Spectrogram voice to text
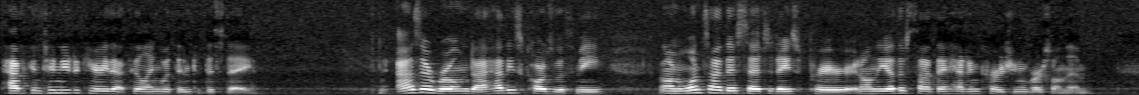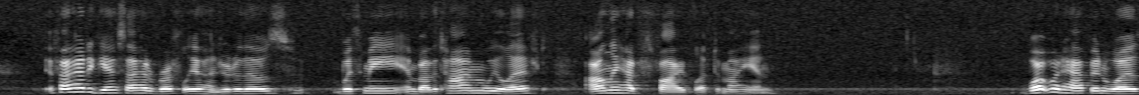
have continued to carry that feeling with them to this day. As I roamed, I had these cards with me. On one side they said today's prayer, and on the other side they had encouraging verse on them. If I had to guess, I had roughly a hundred of those with me, and by the time we left, I only had five left in my hand. What would happen was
